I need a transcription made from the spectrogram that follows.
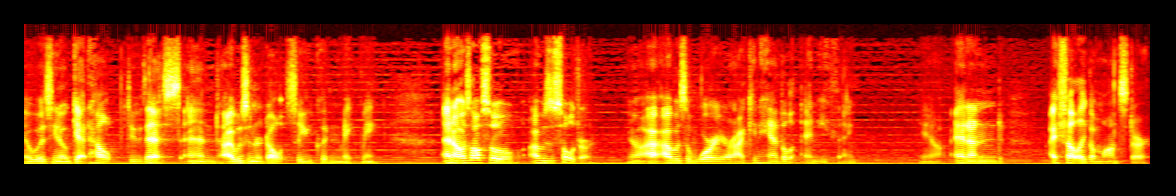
It was, you know, get help, do this. And I was an adult, so you couldn't make me. And I was also, I was a soldier. You know, I, I was a warrior. I can handle anything. You know, and, and I felt like a monster.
